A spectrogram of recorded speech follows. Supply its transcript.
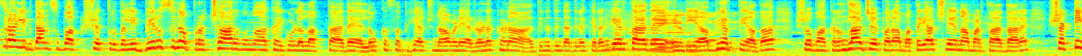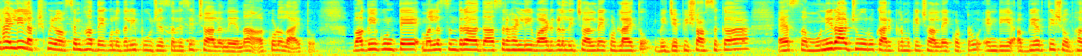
ದಾಸರಹಳ್ಳಿ ವಿಧಾನಸಭಾ ಕ್ಷೇತ್ರದಲ್ಲಿ ಬಿರುಸಿನ ಪ್ರಚಾರವನ್ನ ಕೈಗೊಳ್ಳಲಾಗ್ತಾ ಇದೆ. ಲೋಕಸಭೆಯ ಚುನಾವಣೆಯ ರಣಕಣ ದಿನದಿಂದ ದಿನಕ್ಕೆ ರಂಗೇರ್ತಾ ಇದೆ. ಎನ್ಡಿಎ ಅಭ್ಯರ್ಥಿಯಾದ ಶೋಭಾ ಕರಂದ್ಲಾಜೆ ಪರ ಮತಯಾಚನೆಯನ್ನ ಮಾಡ್ತಾ ಇದ್ದಾರೆ. ಶೆಟ್ಟಿಹಳ್ಳಿ ಲಕ್ಷ್ಮೀ ನರಸಿಂಹ ದೇಗುಲದಲ್ಲಿ ಪೂಜೆ ಸಲ್ಲಿಸಿ ಚಾಲನೆಯನ್ನ ಕೊಡಲಾಯಿತು. ಬಾಗಲಗುಂಟೆ ಮಲ್ಲಸಂದ್ರ ದಾಸರಹಳ್ಳಿ ವಾರ್ಡ್ಗಳಲ್ಲಿ ಚಾಲನೆ ಕೊಡಲಾಯಿತು. ಬಿಜೆಪಿ ಶಾಸಕ ಎಸ್ ಮುನಿರಾಜು ಅವರು ಕಾರ್ಯಕ್ರಮಕ್ಕೆ ಚಾಲನೆ ಕೊಟ್ಟರು. ಎನ್ಡಿಎ ಅಭ್ಯರ್ಥಿ ಶೋಭಾ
